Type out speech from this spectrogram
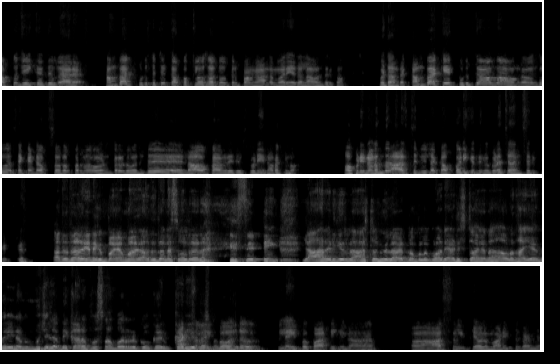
கப்பு ஜெயிக்கிறது வேற. கம்பேக் கொடுத்துட்டு கப்பை க்ளோஸா தோத்துருப்பாங்க. அந்த மாதிரி இதெல்லாம் வந்திருக்கும். பட் அந்த கம்பேக்கே கொடுக்காம அவங்க வந்து ஒரு செகண்ட் ஆஃப் சொதப்பணுன்றது வந்து லா ஆஃப் ஆவரேஜஸ் படி நடக்கணும். அப்படி நடந்து ஆஸ்திரேலியா கப் அடிக்கிறதுக்கு கூட சான்ஸ் இருக்கு. அதுதான் எனக்கு பயமா அதுதான் சொல்றேன் சிட்டி யார் அடிக்கிறது ஆஸ்டன் வில்லா நம்மளுக்கு முன்னாடி அடிச்சிட்டாங்கன்னா அவ்வளவுதான். எமரி நம்ம மூஞ்சில அப்படியே கரை பூசின மாதிரி இருக்கும். கரு- கரிய ஆக்சுவலா பூசின இப்ப வந்து இல்ல இப்ப பாத்தீங்கன்னா ஆர்சனல் கேவலம் ஆடிட்டு இருக்காங்க?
